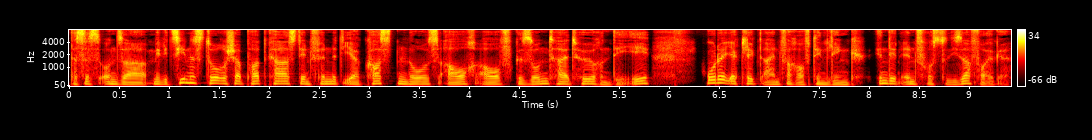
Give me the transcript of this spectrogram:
Das ist unser medizinhistorischer Podcast, den findet ihr kostenlos auch auf gesundheithören.de oder ihr klickt einfach auf den Link in den Infos zu dieser Folge.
